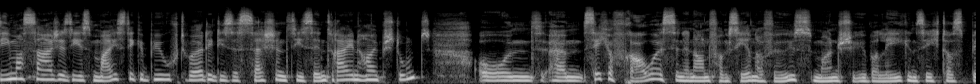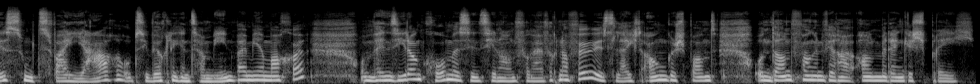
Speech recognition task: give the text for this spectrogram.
die Massage, die ist meiste gebucht wurde, diese Sessions, die sind dreieinhalb Stunden. Und ähm, sicher Frauen sind am Anfang sehr nervös. Manche überlegen sich das bis um zwei Jahre, ob sie wirklich einen Termin bei mir machen. Und wenn sie dann kommen, sind sie am Anfang einfach nervös, leicht angespannt. Und dann fangen wir an mit einem Gespräch.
